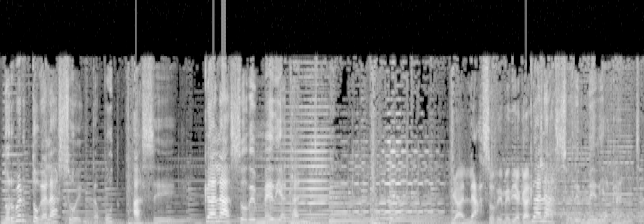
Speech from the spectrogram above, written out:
Norberto Galazo en Caput hace Galazo de media cancha. Galazo de media cancha. Galazo de media cancha.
